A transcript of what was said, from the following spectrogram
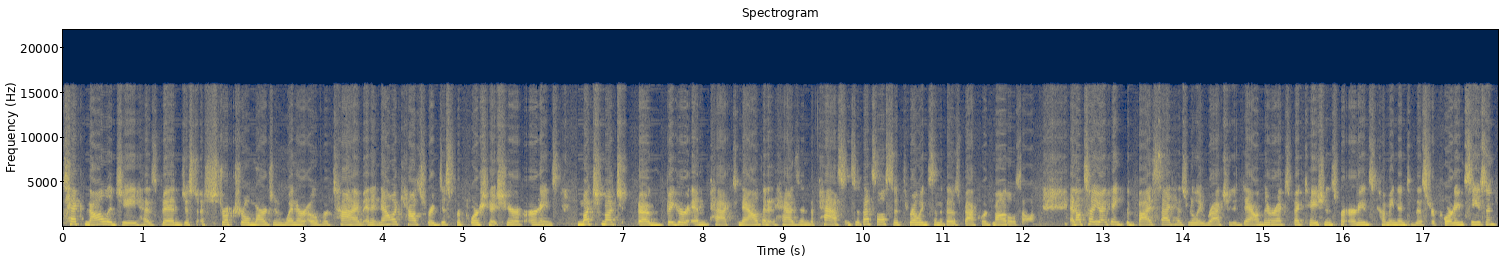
technology has been just a structural margin winner over time, and it now accounts for a disproportionate share of earnings, much, much uh, bigger impact now than it has in the past. And so that's also throwing some of those backward models off. And I'll tell you, I think the buy side has really ratcheted down their expectations for earnings coming into this reporting season.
